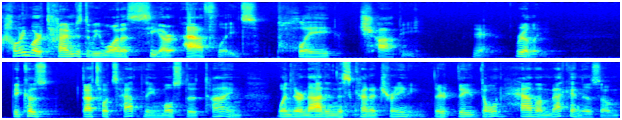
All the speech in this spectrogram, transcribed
how many more times do we want to see our athletes play choppy. Yeah. Really. Because that's what's happening most of the time when they're not in this kind of training. They're, they don't have a mechanism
